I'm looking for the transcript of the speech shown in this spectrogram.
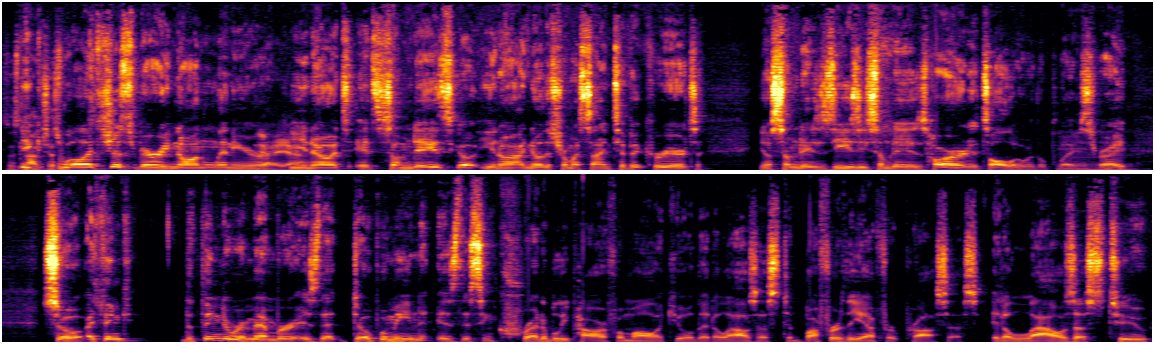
So it's not just well, it's just very nonlinear. Yeah, yeah. You know, it's it's some days go. You know, I know this from my scientific career. It's you know, some days it's easy, some days it's hard. It's all over the place, Mm-hmm. right? So I think the thing to remember is that dopamine is this incredibly powerful molecule that allows us to buffer the effort process. It allows us to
